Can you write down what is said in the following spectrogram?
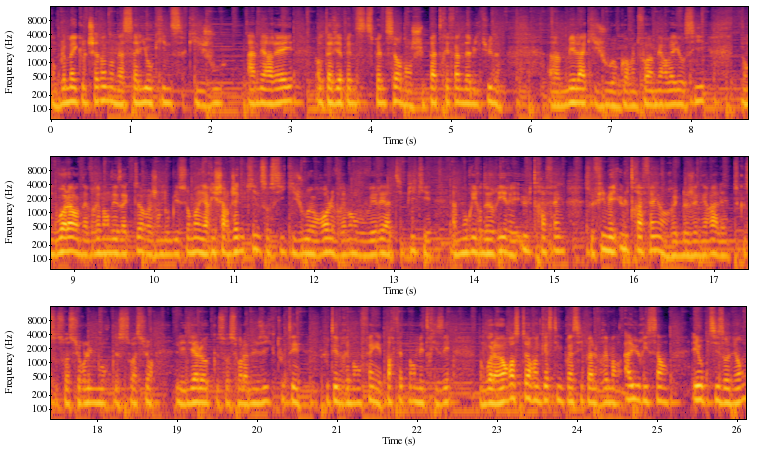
Donc le Michael Shannon, on a Sally Hawkins qui joue à merveille, Octavia Spencer dont je suis pas très fan d'habitude, Mela qui joue encore une fois à merveille aussi. Donc voilà, on a vraiment des acteurs, j'en oublie sûrement. Il y a Richard Jenkins aussi qui joue un rôle vraiment, vous verrez, atypique et à mourir de rire et ultra fin. Ce film est ultra fin en règle générale, hein, que ce soit sur l'humour, que ce soit sur les dialogues, que ce soit sur la musique, tout est, tout est vraiment fin et parfaitement maîtrisé. Donc voilà, un roster, un casting principal vraiment ahurissant et aux petits oignons.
